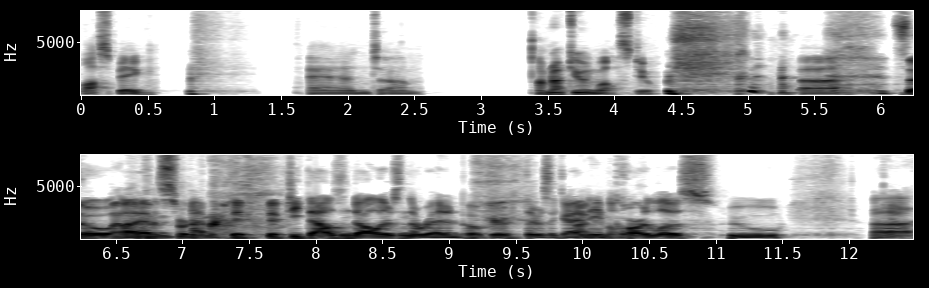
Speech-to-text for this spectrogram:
lost big, and um, I'm not doing well, Stu. Uh, So I'm, sort of- I'm fifty thousand dollars in the red in poker. There's a guy I'm named. Carlos who uh,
